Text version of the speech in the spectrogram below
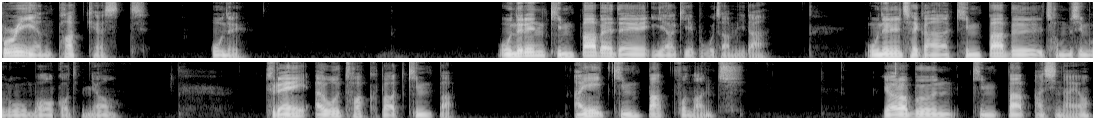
Korean Podcast 오늘 오늘은 김밥에 대해 이야기해 보고자 합니다. 오늘 제가 김밥을 점심으로 먹었거든요. Today I will talk about 김밥. I ate 김밥 for lunch. 여러분 김밥 아시나요?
